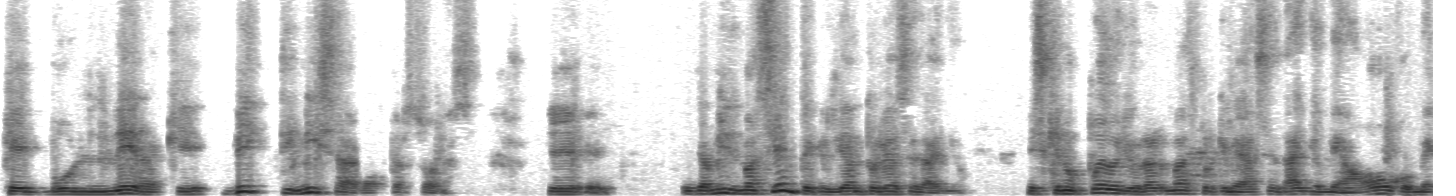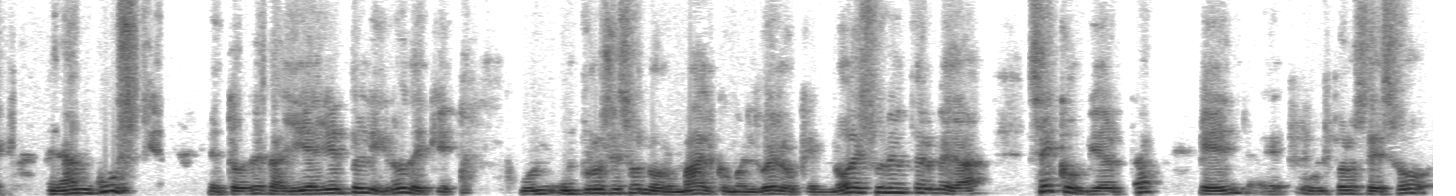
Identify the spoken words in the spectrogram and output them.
que vulnera, que victimiza a las personas. Eh, ella misma siente que el llanto le hace daño. Es que no puedo llorar más porque me hace daño, me ahogo, me, me da angustia. Entonces ahí hay el peligro de que un, proceso normal como el duelo, que no es una enfermedad, se convierta en eh, un proceso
